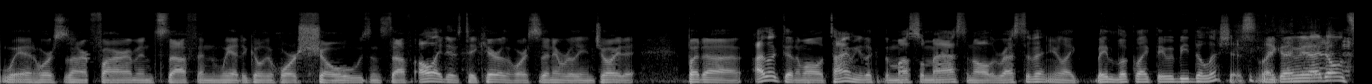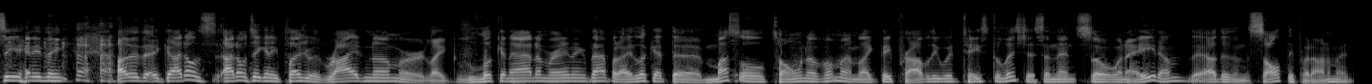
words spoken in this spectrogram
we had horses on our farm and stuff, and we had to go to horse shows and stuff. All I did was take care of the horses. I never really enjoyed it, but uh, I looked at them all the time. You look at the muscle mass and all the rest of it, and you're like, they look like they would be delicious. Like I mean, I don't see anything other than I don't I don't take any pleasure with riding them or like looking at them or anything like that. But I look at the muscle tone of them. I'm like, they probably would taste delicious. And then so when I ate them, other than the salt they put on them,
